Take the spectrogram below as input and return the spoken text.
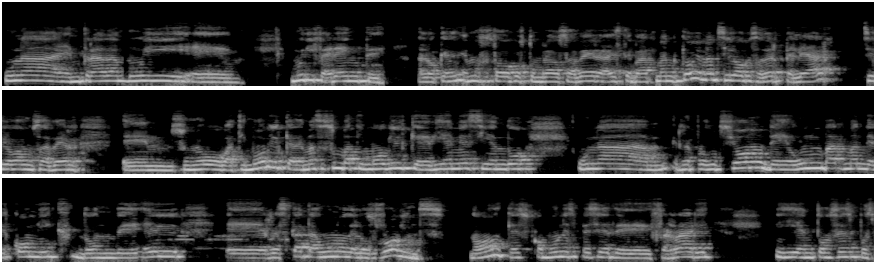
una entrada muy, eh, muy diferente a lo que hemos estado acostumbrados a ver a este Batman, que obviamente sí lo vamos a ver pelear, sí lo vamos a ver en su nuevo Batimóvil, que además es un Batimóvil que viene siendo una reproducción de un Batman del cómic donde él eh, rescata a uno de los Robins, ¿no? Que es como una especie de Ferrari. Y entonces, pues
